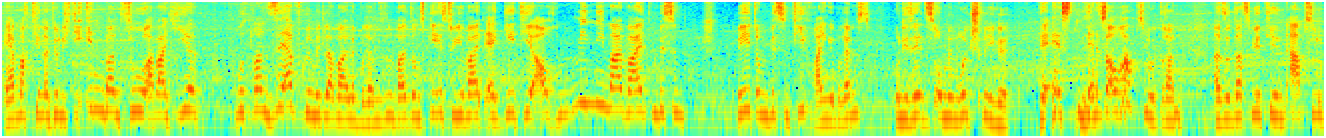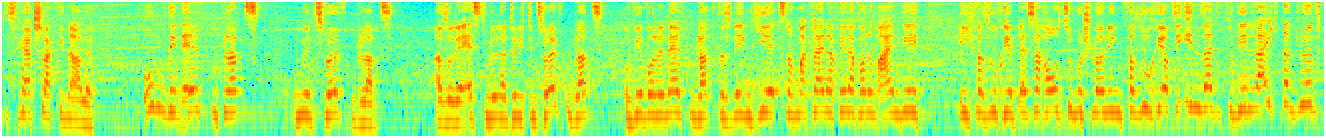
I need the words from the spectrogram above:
Er macht hier natürlich die Innenbahn zu, aber hier muss man sehr früh mittlerweile bremsen, weil sonst gehst du hier weit. Er geht hier auch minimal weit, ein bisschen spät und ein bisschen tief reingebremst. Und ihr seht es oben im Rückspiegel. Der Aston, der ist auch absolut dran. Also das wird hier ein absolutes Herzschlagfinale. Um den 11. Platz, um den 12. Platz. Also der Aston will natürlich den 12. Platz und wir wollen den 11. Platz. Deswegen hier jetzt nochmal kleiner Fehler von dem AMG. Ich versuche hier besser rauszubeschleunigen, versuche hier auf die Innenseite zu gehen. Leichter Drift.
